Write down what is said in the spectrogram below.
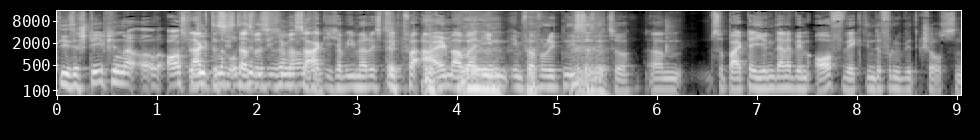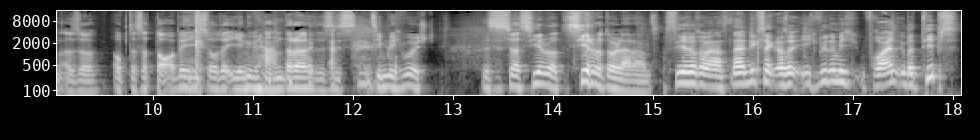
diese Stäbchen ausprobiert. Das ist das, was ich immer sage. Ich habe immer Respekt vor allem, aber in, im Favoriten ist das nicht so. Ähm, sobald da irgendeiner wem aufweckt, in der Früh wird geschossen. Also ob das eine Taube ist oder irgendwer anderer, das ist ziemlich wurscht. Das ist so eine Zero- Zero-Toleranz. Zero Toleranz. Nein, wie gesagt, also ich würde mich freuen über Tipps.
